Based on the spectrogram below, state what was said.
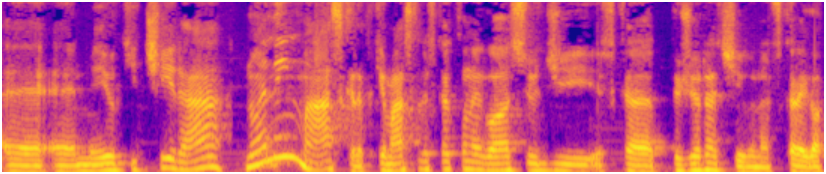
é, meio que tirar, não é nem máscara, porque máscara fica com um negócio de, fica pejorativo, né? Fica legal.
